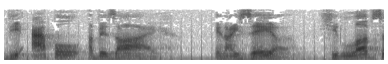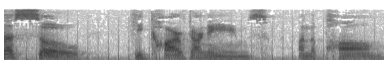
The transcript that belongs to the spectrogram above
the apple of his eye. In Isaiah, he loves us so he carved our names on the palm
